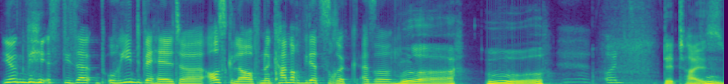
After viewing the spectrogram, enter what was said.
Irgendwie ist dieser Urinbehälter ausgelaufen und kam auch wieder zurück. Also, Uah, uh. und Details.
